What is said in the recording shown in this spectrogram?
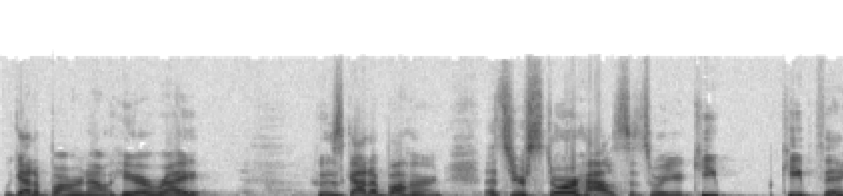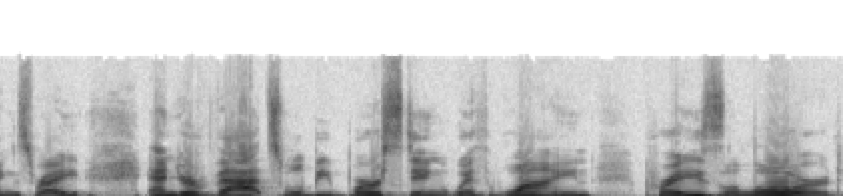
We got a barn out here, right? Who's got a barn? That's your storehouse. That's where you keep keep things, right? And your vats will be bursting with wine. Praise the Lord,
